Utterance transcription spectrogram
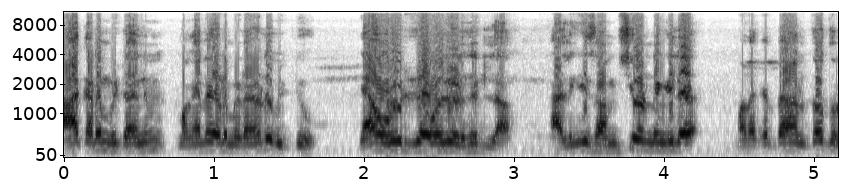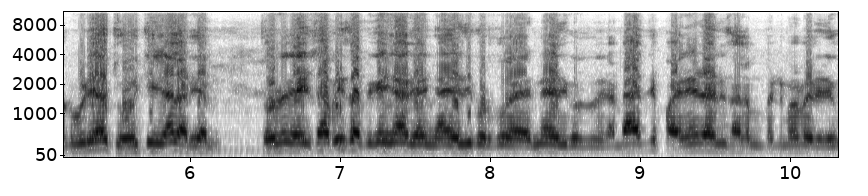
ആ കടം വീട്ടാനും മകന്റെ കടം വീട്ടാനും വിറ്റു. ഞാൻ ഒരു രൂപ പോലും എടുത്തിട്ടില്ല. അല്ലെങ്കിൽ സംശയം ഉണ്ടെങ്കിൽ മടക്കത്താനത്തോ തൊട്ടുപിടിയോ ചോദിച്ചു കഴിഞ്ഞാൽ അറിയാം. തൊഴിൽ രജിസ്റ്റർ ഓഫീസ് അപ്പിക്കഴിഞ്ഞാൽ ഞാൻ എഴുതി കൊടുത്തത് എന്നെ എഴുതി കൊടുത്തത് രണ്ടായിരത്തി പതിനേഴാണ് സ്ഥലം പെരുമാൾ എഴുതി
